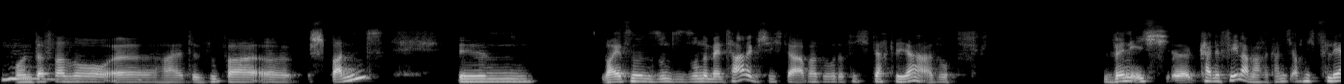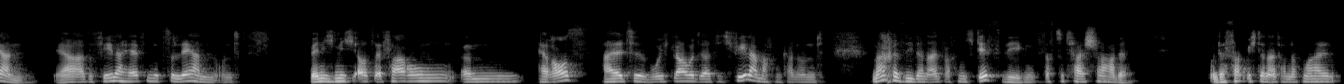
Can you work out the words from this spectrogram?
Mhm. Und das war so äh, halt super äh, spannend. Ähm, war jetzt nur so, so eine mentale Geschichte, aber so, dass ich dachte, ja, also wenn ich äh, keine Fehler mache, kann ich auch nichts lernen. Ja, also Fehler helfen mir zu lernen. Und wenn ich mich aus Erfahrungen ähm, heraushalte, wo ich glaube, dass ich Fehler machen kann und mache sie dann einfach nicht deswegen, ist das total schade. Und das hat mich dann einfach nochmal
